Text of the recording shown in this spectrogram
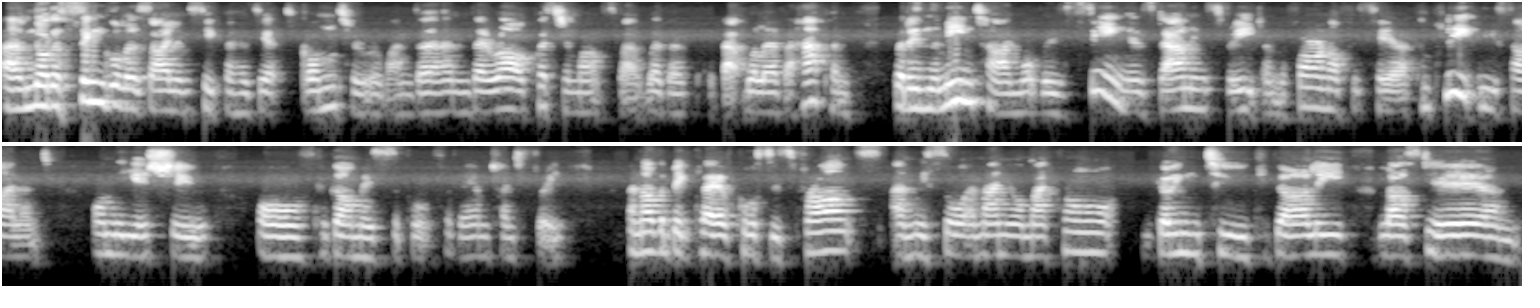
Um, not a single asylum seeker has yet gone to Rwanda, and there are question marks about whether that will ever happen. But in the meantime, what we're seeing is Downing Street and the Foreign Office here are completely silent on the issue of Kagame's support for the M23. Another big player, of course, is France, and we saw Emmanuel Macron going to Kigali last year, and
